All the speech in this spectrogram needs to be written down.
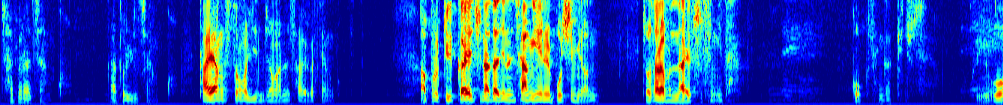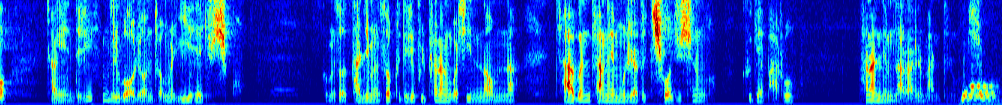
차별하지 않고 따돌리지 않고 다양성을 인정하는 사회가 되는 겁니다. 앞으로 길가에 지나다니는 장애인을 보시면 저 사람은 나의 스승이다. 꼭 생각해 주세요. 그리고 장애인들이 힘들고 어려운 점을 이해해 주시고 그러면서 다니면서 그들이 불편한 것이 있나 없나 작은 장애물이라도 치워 주시는 것 그게 바로 하나님 나라를 만드는 것이고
